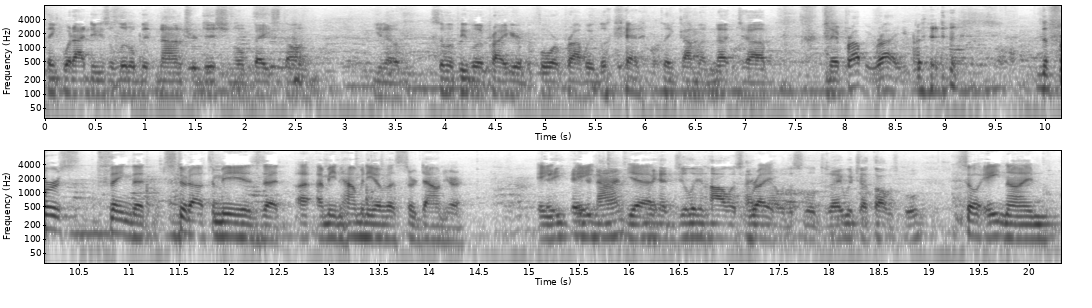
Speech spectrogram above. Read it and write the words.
think what I do is a little bit non-traditional, based on you know, some of the people that probably here before probably look at it and think I'm a nut job. And they're probably right. But the first thing that stood out to me is that I I mean, how many of us are down here? eight, eight or nine. Yeah. We had Jillian Hollis hanging Right. out with us a little today, which I thought was cool. So eight, nine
